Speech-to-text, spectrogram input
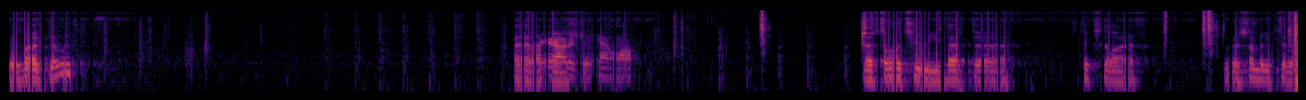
His buddy killed me. I had Check it a out if you shit. can. That's only two. You got uh, six alive. There's somebody to the.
